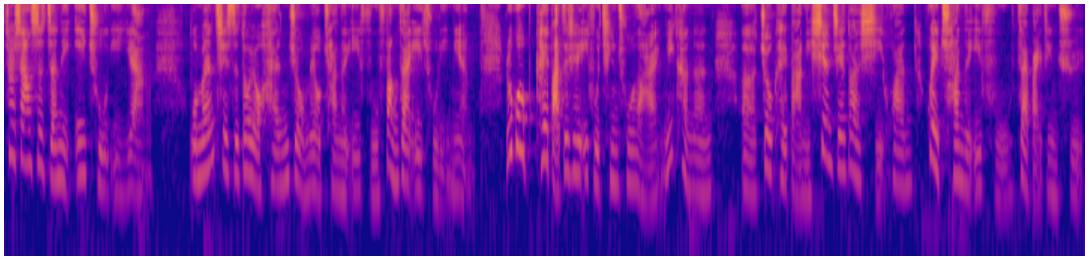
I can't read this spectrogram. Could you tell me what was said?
就像是整理衣橱一样。我们其实都有很久没有穿的衣服放在衣橱里面。如果可以把这些衣服清出来，你可能呃就可以把你现阶段喜欢会穿的衣服再摆进去，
